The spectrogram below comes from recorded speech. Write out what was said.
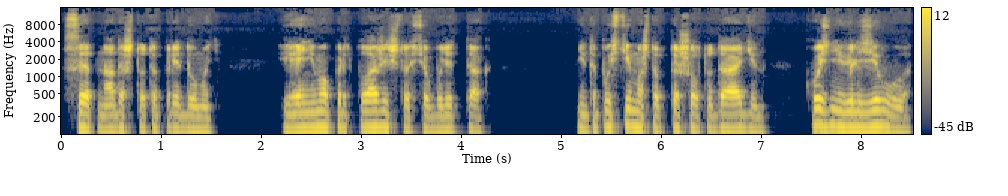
«Сет, надо что-то придумать. Я и не мог предположить, что все будет так. Недопустимо, чтобы ты шел туда один. Козни Вельзевула.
